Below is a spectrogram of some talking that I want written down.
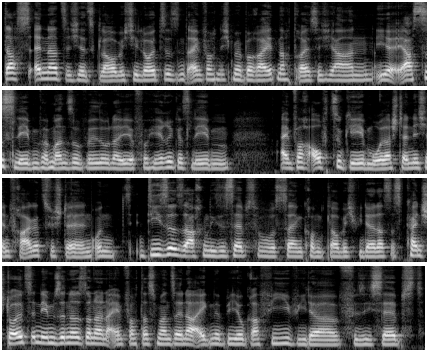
das ändert sich jetzt, glaube ich. Die Leute sind einfach nicht mehr bereit, nach 30 Jahren ihr erstes Leben, wenn man so will, oder ihr vorheriges Leben einfach aufzugeben oder ständig in Frage zu stellen. Und diese Sachen, dieses Selbstbewusstsein kommt, glaube ich, wieder. Das ist kein Stolz in dem Sinne, sondern einfach, dass man seine eigene Biografie wieder für sich selbst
